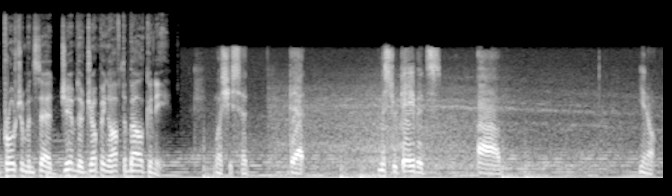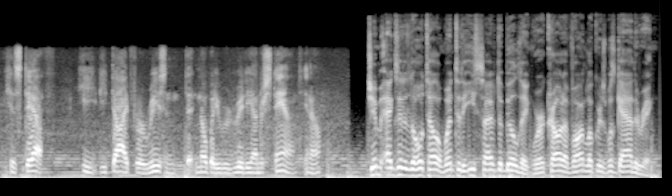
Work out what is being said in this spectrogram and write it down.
approached him and said, "Jim, they're jumping off the balcony." Well, she said that Mr. David's, uh, you know, his death, he, he died for a reason that nobody would really understand, you know. Jim exited the hotel and went to the east side of the building where a crowd of onlookers was gathering.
